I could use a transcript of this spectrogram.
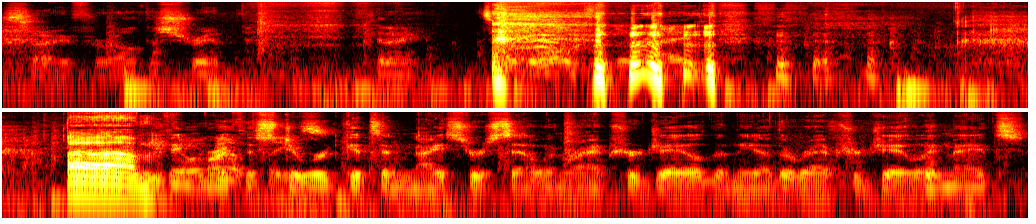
Sorry for all the shrimp. Can I Um, You think Martha. Stewart gets a nicer cell in rapture jail than the other rapture jail inmates?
